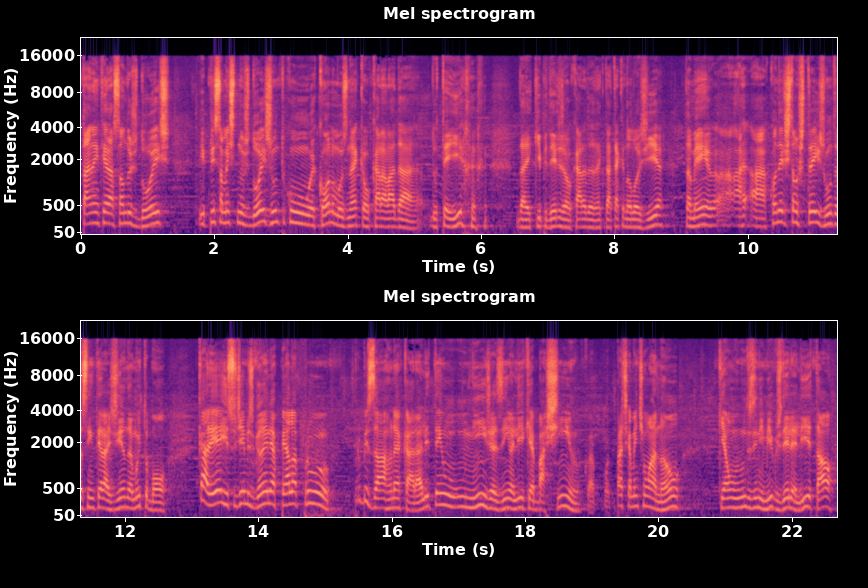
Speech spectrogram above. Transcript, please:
tá na interação dos dois. E principalmente nos dois, junto com o Economus, né? Que é o cara lá da, do TI. da equipe deles, é o cara da, da tecnologia. Também, a, a, quando eles estão os três juntos, assim, interagindo, é muito bom. Cara, e é isso, James Gunn, ele apela pro, pro bizarro, né, cara? Ali tem um, um ninjazinho ali que é baixinho, praticamente um anão, que é um, um dos inimigos dele ali e tal.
